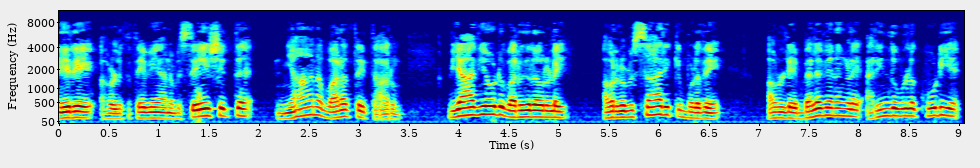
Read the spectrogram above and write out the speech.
நீரே அவர்களுக்கு தேவையான விசேஷித்த ஞான வரத்தை தாரும். வியாதியோடு வருகிறவர்களை அவர்கள் விசாரிக்கும் பொழுதே அவருடைய பலவீனங்களை அறிந்து கொள்ளக்கூடிய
